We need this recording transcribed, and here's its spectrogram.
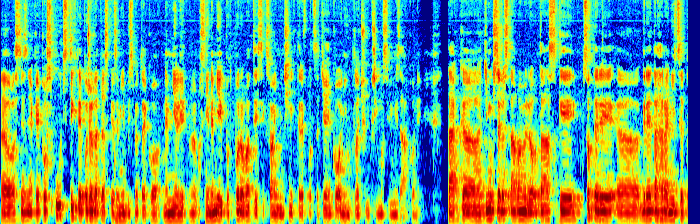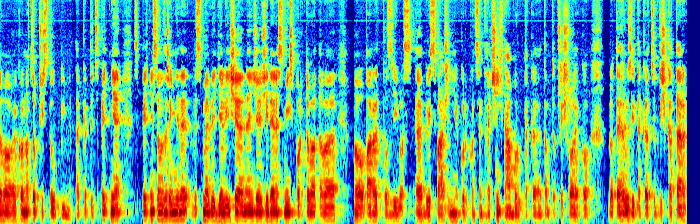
eh, vlastně z nějaké jako z úcty k té pořadatelské země bychom to jako neměli, vlastně neměli podporovat ty sexuální menšiny, které v podstatě jako oni utlačují přímo svými zákony tak eh, tím už se dostáváme do otázky, co tedy, eh, kde je ta hranice toho, jako na co přistoupíme. Tak teď zpětně, zpětně samozřejmě jsme věděli, že ne, že židé nesmí sportovat, ale no, o pár let později byli sváženi jako do koncentračních táborů, tak tam to přešlo jako do té hruzy. Tak co když Katar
